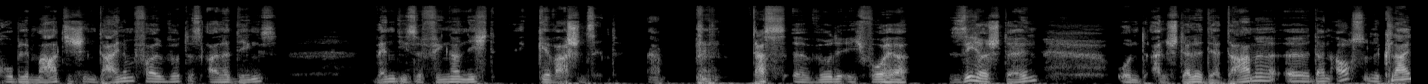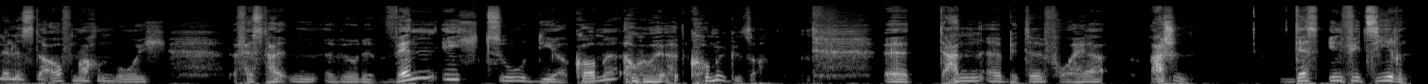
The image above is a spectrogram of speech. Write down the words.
Problematisch in deinem Fall wird es allerdings, wenn diese Finger nicht gewaschen sind. Das äh, würde ich vorher sicherstellen und anstelle der Dame äh, dann auch so eine kleine Liste aufmachen, wo ich festhalten würde, wenn ich zu dir komme, oh, er hat komme gesagt, äh, dann äh, bitte vorher waschen, desinfizieren.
